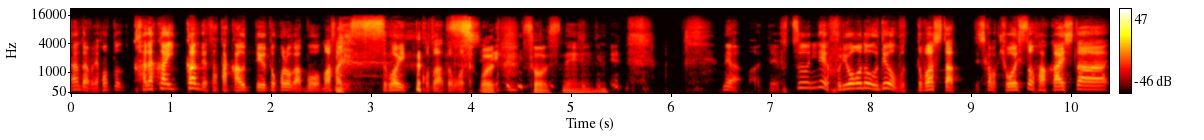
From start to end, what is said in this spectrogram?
なんだろうね、本当、裸一貫で戦うっていうところが、もうまさにすごいことだと思うし。そうですね。ね、で普通にね、不良の腕をぶっ飛ばしたって、しかも教室を破壊した、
